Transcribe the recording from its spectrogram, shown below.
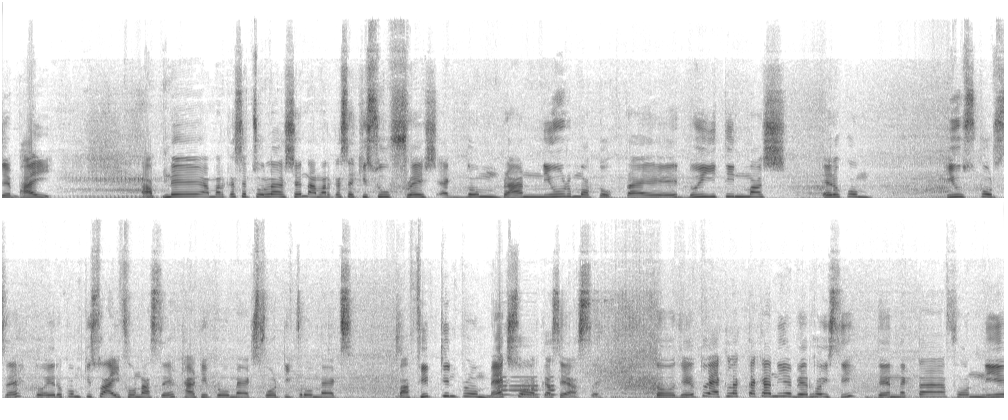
যে, ভাই, আপনি আমার কাছে চলে আসেন। আমার কাছে কিছু ফ্রেশ একদম ব্র্যান্ড নিউর মতো, প্রায় দুই, তিন মাস এরকম ইউজ করছে। তো এরকম কিছু আইফোন আছে thirty pro max forty pro max বা ফিফটিন প্রো ম্যাক্সও ওর কাছে আছে। তো যেহেতু এক লাখ টাকা নিয়ে বের হয়েছি দেন একটা ফোন নিয়ে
